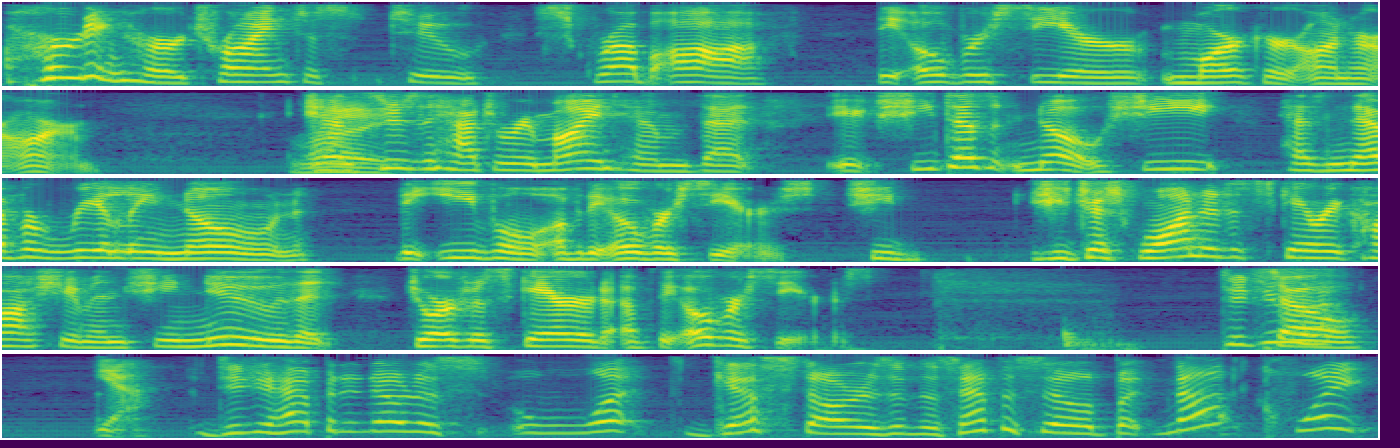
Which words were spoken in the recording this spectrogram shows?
hurting her trying to to scrub off the overseer marker on her arm. And Susan had to remind him that she doesn't know. She has never really known the evil of the overseers. She she just wanted a scary costume, and she knew that George was scared of the overseers. Did you So, yeah. did you happen to notice what guest star is in this episode, but not quite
